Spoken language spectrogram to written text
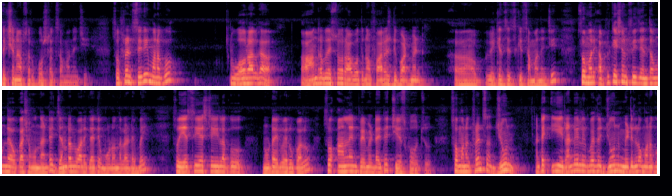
సెక్షన్ ఆఫీసర్ పోస్టులకు సంబంధించి. సో ఫ్రెండ్స్ ఇది మనకు ఓవరాల్గా ఆంధ్రప్రదేశ్లో రాబోతున్న ఫారెస్ట్ డిపార్ట్మెంట్ వేకెన్సీస్కి సంబంధించి. సో మరి అప్లికేషన్ ఫీజు ఎంత ఉండే అవకాశం ఉందంటే జనరల్ వారికి అయితే మూడు వందల డెబ్బై సో ఎస్సీ ఎస్టీలకు నూట ఇరవై రూపాయలు. సో ఆన్లైన్ పేమెంట్ అయితే చేసుకోవచ్చు. సో మనకు ఫ్రెండ్స్ జూన్ అంటే ఈ రెండు వేల ఇరవై ఐదు జూన్ మిడిల్లో మనకు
